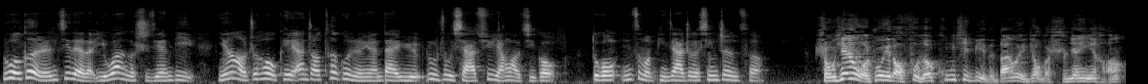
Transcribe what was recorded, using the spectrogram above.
如果个人积累了一万个时间币，年老之后可以按照特困人员待遇入住辖区养老机构。杜工，你怎么评价这个新政策？首先，我注意到负责空气币的单位叫做时间银行，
